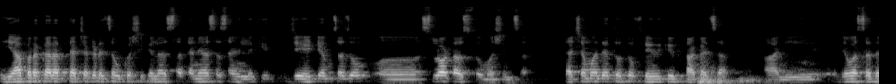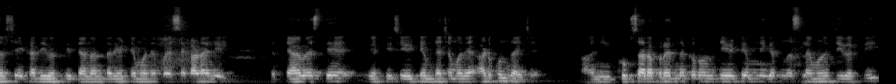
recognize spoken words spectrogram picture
या प्रकारात त्याच्याकडे चौकशी केला असता त्याने असं सांगितलं की जे ए टी एमचा जो स्लॉट असतो मशीनचा त्याच्यामध्ये तो तो फेविक्विक टाकायचा. आणि जेव्हा सदस्य एखादी व्यक्ती त्यानंतर ए टी एममध्ये पैसे काढायला येईल तर त्यावेळेस ते व्यक्तीचे ए टी एम त्याच्यामध्ये अडकून जायचे. आणि खूप सारा प्रयत्न करून ते ए टी एम निघत नसल्यामुळे ती व्यक्ती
